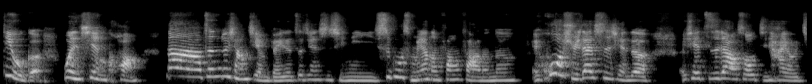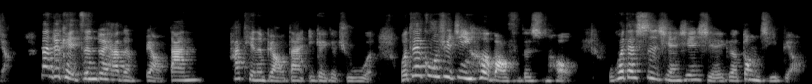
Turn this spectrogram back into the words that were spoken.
第五个问现况，那针对想减肥的这件事情，你试过什么样的方法了呢？诶，或许在事前的一些资料收集，他有讲，那你就可以针对他的表单，他填的表单一个一个去问。我在过去进行贺宝福的时候，我会在事前先写一个动机表。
